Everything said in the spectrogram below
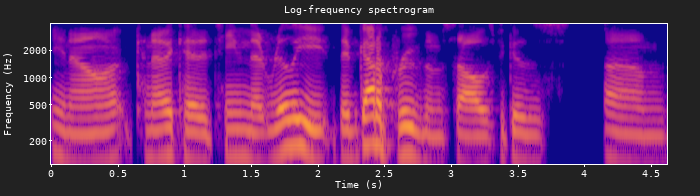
you know Connecticut, a team that really they've got to prove themselves because um,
